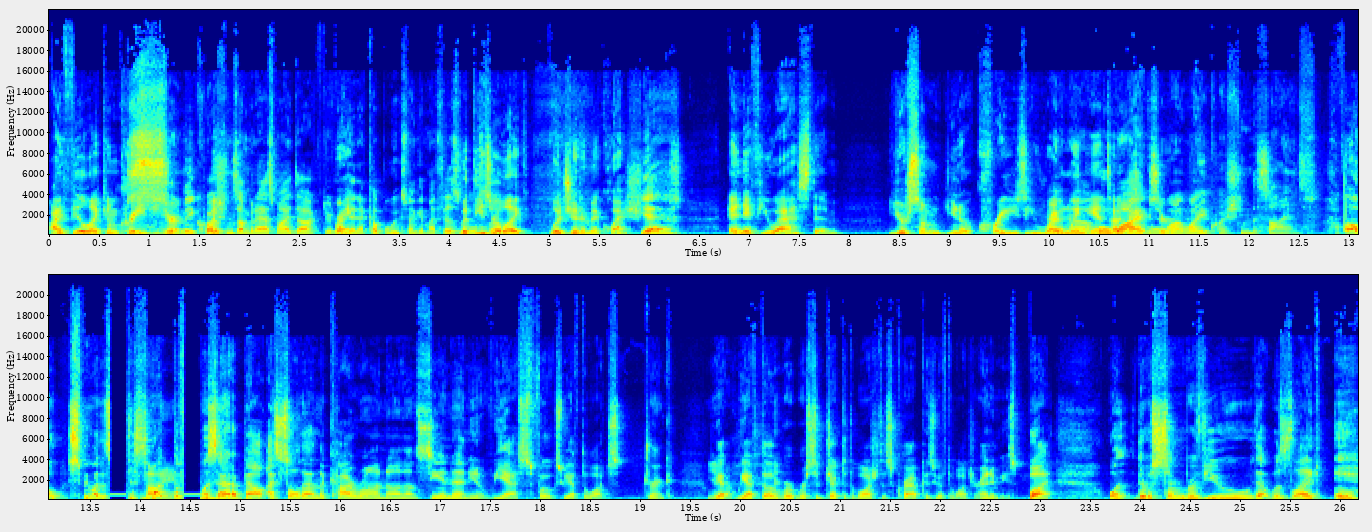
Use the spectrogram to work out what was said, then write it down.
I feel like I'm crazy. here. Certainly, questions I'm going to ask my doctor Right. in a couple weeks when I get my physical. But these so- are like legitimate questions. Yeah. And if you ask them, you're some, you know, crazy right wing know. anti Well, why, vaxxer. why, why are you questioning the science? Oh, speaking of the, The what science. the f- was that about? I saw that in the Chiron on, on CNN. You know, yes, folks, we have to watch drink. We, Yeah. have, we have to. We're, we're subjected to watch this crap because we have to watch our enemies. But what there was some review that was like eh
